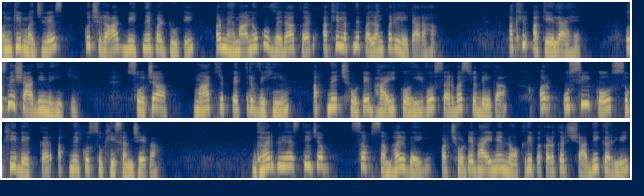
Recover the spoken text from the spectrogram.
उनकी मजलिस कुछ रात बीतने पर टूटी और मेहमानों को विदा कर अखिल अपने पलंग पर लेटा रहा। अखिल अकेला है। उसने शादी नहीं की। सोचा मात्र पितृविहीन अपने छोटे भाई को ही वो सर्वस्व देगा। और उसी को सुखी देखकर अपने को सुखी समझेगा। घर गृहस्थी जब सब संभल गई और छोटे भाई ने नौकरी पकड़कर शादी कर ली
